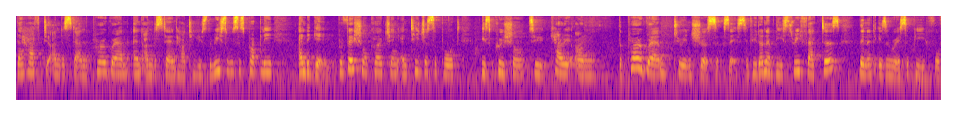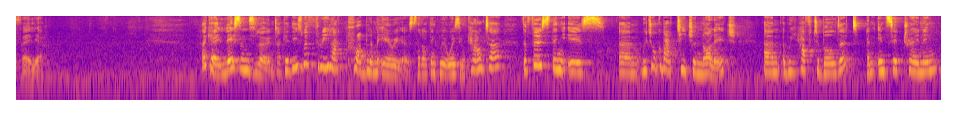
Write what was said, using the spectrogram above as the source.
They have to understand the program and understand how to use the resources properly. And again, professional coaching and teacher support is crucial to carry on the program to ensure success. If you don't have these three factors, then it is a recipe for failure. Okay, lessons learned. Okay, these were three like problem areas that I think we always encounter. The first thing is um, we talk about teacher knowledge. Um, we have to build it, and inset training,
